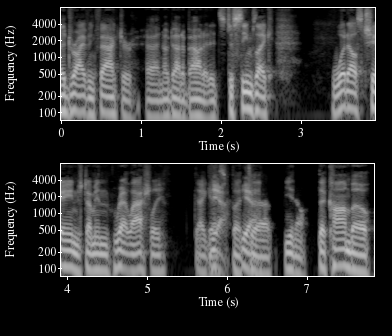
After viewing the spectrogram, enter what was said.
a driving factor, uh, no doubt about it. It just seems like what else changed? I mean, Rhett Lashlee, I guess, Yeah, but, yeah. uh, you know, the combo,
